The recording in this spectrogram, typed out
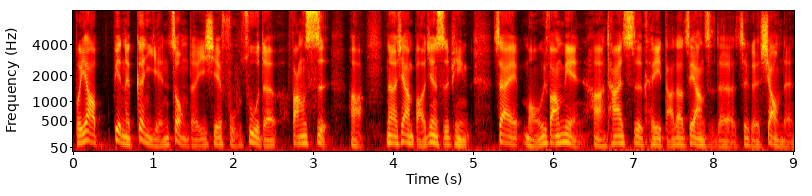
不要变得更严重的一些辅助的方式啊？那像保健食品在某一方面哈，它是可以达到这样子的这个效能。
